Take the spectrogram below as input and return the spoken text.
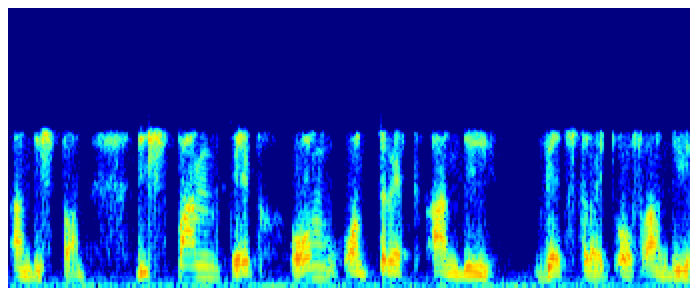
aan die span. Die span het hom onttrek aan die wedstryd of aan die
